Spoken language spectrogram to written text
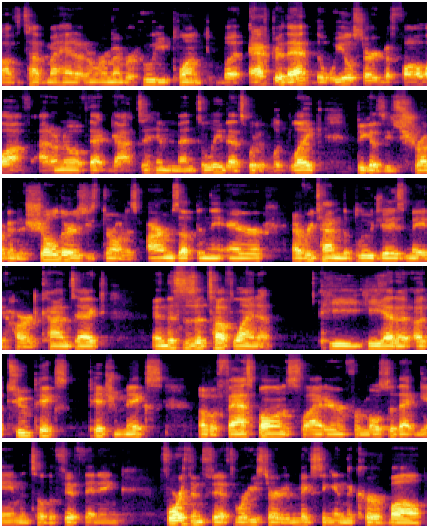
off the top of my head, I don't remember who he plunked, but after that, the wheel started to fall off. I don't know if that got to him mentally. That's what it looked like because he's shrugging his shoulders, he's throwing his arms up in the air every time the Blue Jays made hard contact. And this is a tough lineup. He he had a, a two picks pitch mix of a fastball and a slider for most of that game until the fifth inning, fourth and fifth, where he started mixing in the curveball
